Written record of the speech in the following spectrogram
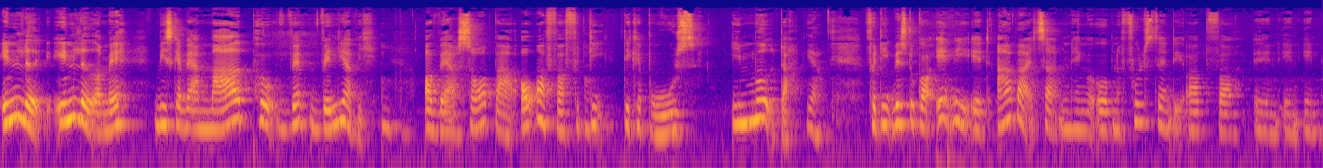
indled, indleder med, vi skal være meget på, hvem vælger vi mm. at være sårbare overfor, fordi mm. det kan bruges imod dig. Ja. Fordi hvis du går ind i et arbejdssammenhæng og åbner fuldstændig op for en, en, en,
